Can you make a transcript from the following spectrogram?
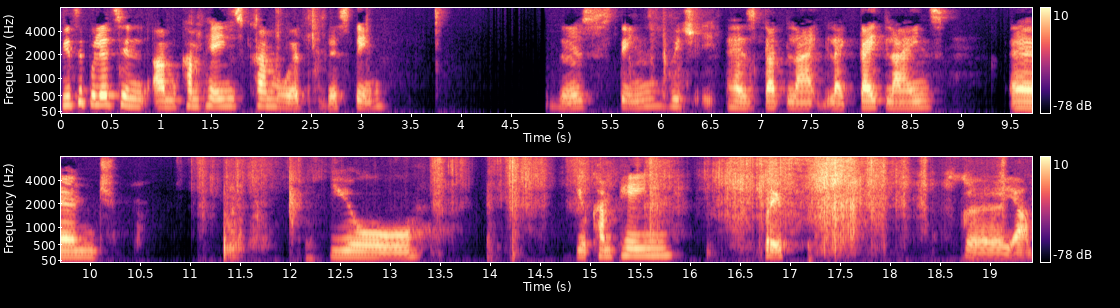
Beauty Bulletin um campaigns come with this thing. This thing which has got like like guidelines and your your campaign brief. So yeah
